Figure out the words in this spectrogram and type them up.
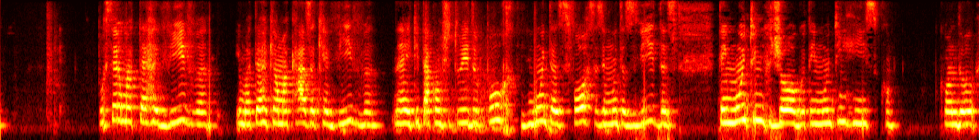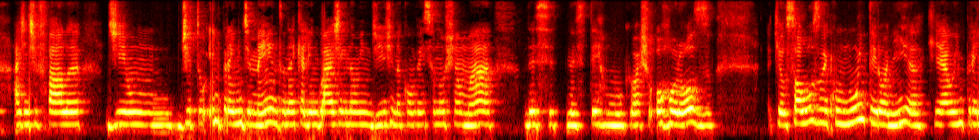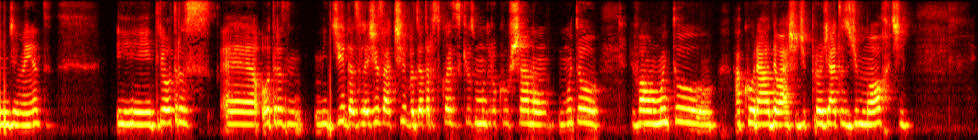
por ser uma terra viva, e uma terra que é uma casa que é viva, né, e que está constituído por muitas forças e muitas vidas, tem muito em jogo, tem muito em risco. Quando a gente fala de um dito empreendimento, né, que a linguagem não indígena convencionou chamar desse, desse termo que eu acho horroroso, que eu só uso com muita ironia, que é o empreendimento, e entre outros, é, outras medidas legislativas e outras coisas que os Munduruku chamam muito de forma muito acurada, eu acho, de projetos de morte.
